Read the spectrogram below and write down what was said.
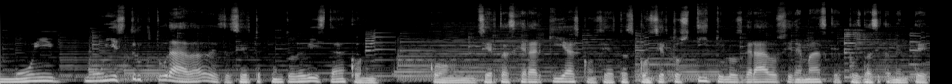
muy, muy estructurada desde cierto punto de vista, con, con ciertas jerarquías, con, ciertas, con ciertos títulos, grados y demás, que pues básicamente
